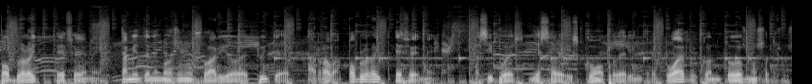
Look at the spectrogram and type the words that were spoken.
poblaroidfm. También tenemos un usuario de Twitter, arroba poblaroidfm. Así pues, ya sabéis cómo poder interactuar con todos nosotros.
